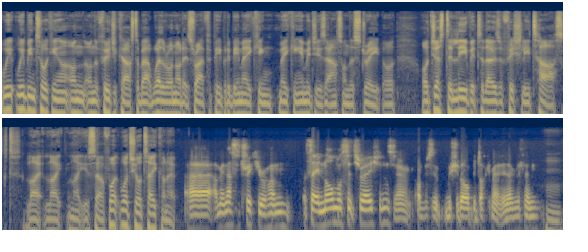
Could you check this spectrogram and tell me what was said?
We, we've been talking on, on, the Fujicast about whether or not it's right for people to be making making images out on the street, or or just to leave it to those officially tasked, like like like yourself. What what's your take on it? Uh, I mean, that's a tricky one. I'd say in normal situations, you know, obviously we should all be documenting everything.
